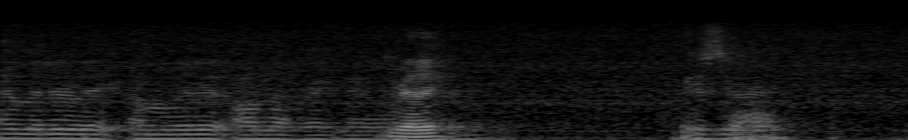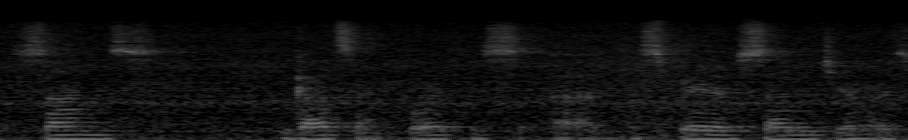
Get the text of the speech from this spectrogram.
I literally, I'm literally on that right now. Really? Because that? sons, God sent forth this, uh, the spirit of son into your hearts,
